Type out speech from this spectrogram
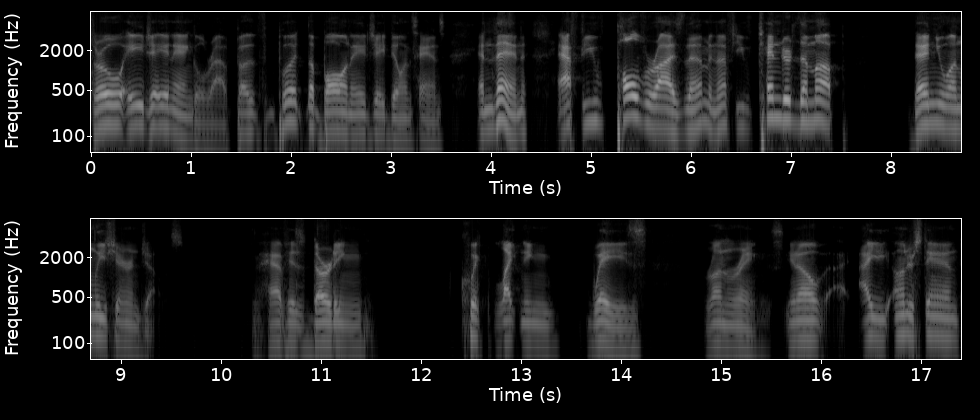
Throw AJ an angle route, put the ball in AJ Dillon's hands. And then after you've pulverized them and after you've tendered them up, then you unleash Aaron Jones. Have his darting, quick lightning ways run rings. You know, I understand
